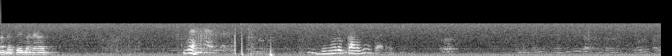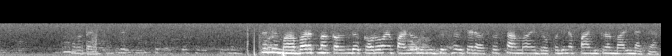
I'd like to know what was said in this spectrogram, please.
મનસુખ રસોઈ બનાવે જૂનું રો કાઢવું પડે. અને મહાભારતમાં કૌરવ અને પાંડવોનું યુદ્ધ થયું ત્યારે અશ્વત્થામાએ દ્રૌપદીના પાંચ દીકરાને મારી નાખ્યા.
